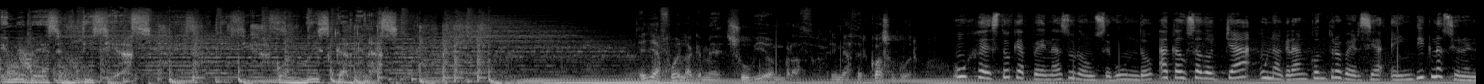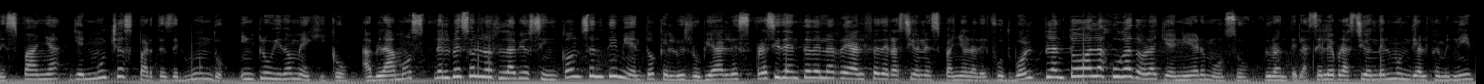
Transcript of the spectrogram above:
MBS Noticias con Luis Cárdenas. Ella fue la que me subió en brazos y me acercó a su cuerpo. Un gesto que apenas duró un segundo ha causado ya una gran controversia e indignación en España y en muchas partes del mundo, incluido México. Hablamos del beso en los labios sin consentimiento que Luis Rubiales, presidente de la Real Federación Española de Fútbol, plantó a la jugadora Jenny Hermoso durante la celebración del Mundial Femenil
